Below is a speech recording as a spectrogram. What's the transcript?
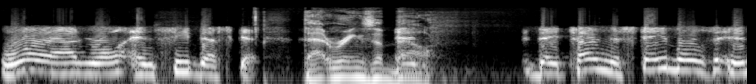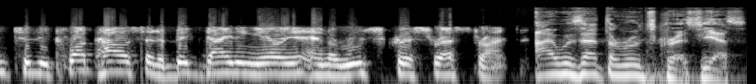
War Admiral, and Seabiscuit. so. That rings a bell. they turned the stables into the clubhouse and a big dining area and a Ruth's Chris restaurant. I was at the Ruth's Chris. Yes,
